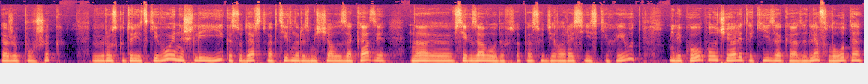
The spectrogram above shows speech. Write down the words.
даже пушек. Русско-турецкие войны шли, и государство активно размещало заказы на э, всех заводах, по сути дела, российских. И вот Мелякова получали такие заказы. Для флота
